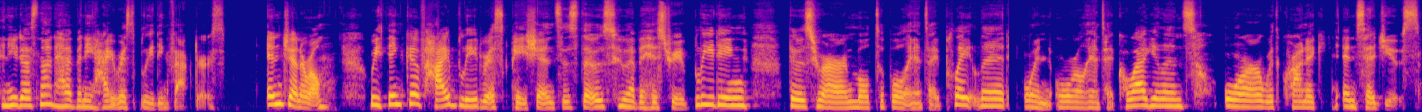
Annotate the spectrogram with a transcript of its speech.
and he does not have any high risk bleeding factors. In general, we think of high bleed risk patients as those who have a history of bleeding, those who are on multiple antiplatelet or in oral anticoagulants, or with chronic NSAID use.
